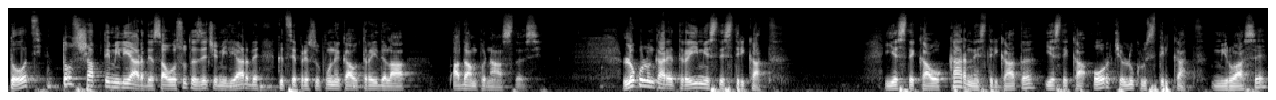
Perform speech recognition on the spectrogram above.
Toți, toți 7 miliarde sau 110 miliarde cât se presupune că au trăit de la Adam până astăzi. Locul în care trăim este stricat. Este ca o carne stricată, este ca orice lucru stricat. Miroase,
